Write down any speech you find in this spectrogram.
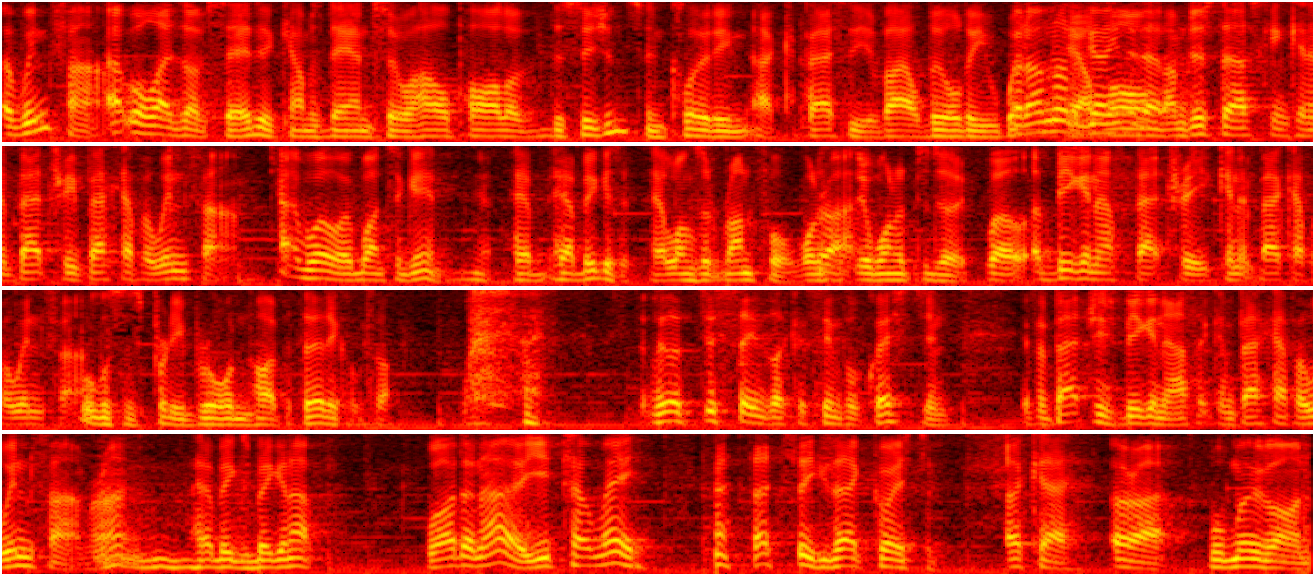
a wind farm. Uh, well, as I've said, it comes down to a whole pile of decisions, including uh, capacity, availability. but I'm not going long. to that. I'm just asking, can a battery back up a wind farm? Uh, well, once again, you know, how, how big is it? How long does it run for? What does Right. it you want it to do? Well, a big enough battery, can it back up a wind farm? Well, this is pretty broad and hypothetical, Tom. Well, it just seems like a simple question. If a battery's big enough, it can back up a wind farm, right? How big's big enough? Well, I don't know. You tell me. That's the exact question. Okay, all right, we'll move on.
